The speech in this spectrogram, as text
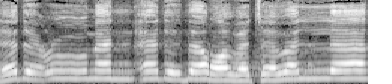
تدعو من أدبر وتولى.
